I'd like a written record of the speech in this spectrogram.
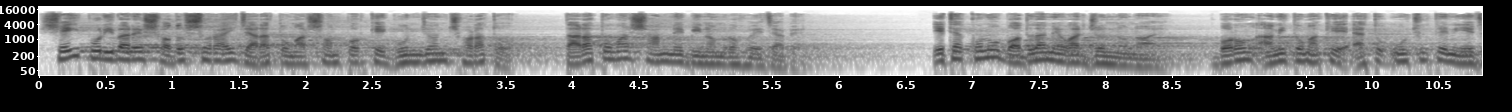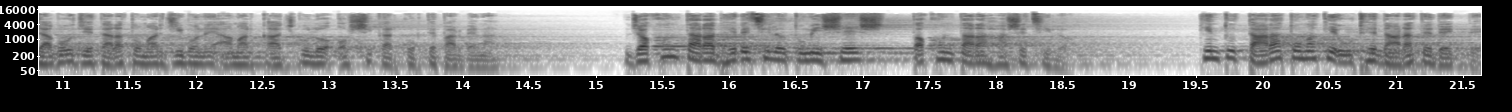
সেই পরিবারের সদস্যরাই যারা তোমার সম্পর্কে গুঞ্জন ছড়াতো, তারা তোমার সামনে বিনম্র হয়ে যাবে। এটা কোনো বদলা নেওয়ার জন্য নয়। বরং আমি তোমাকে এত উঁচুতে নিয়ে যাব যে তারা তোমার জীবনে আমার কাজগুলো অস্বীকার করতে পারবে না। যখন তারা ভেবেছিল তুমি শেষ, তখন তারা হাসেছিল। কিন্তু তারা তোমাকে উঠে দাঁড়াতে দেখবে।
